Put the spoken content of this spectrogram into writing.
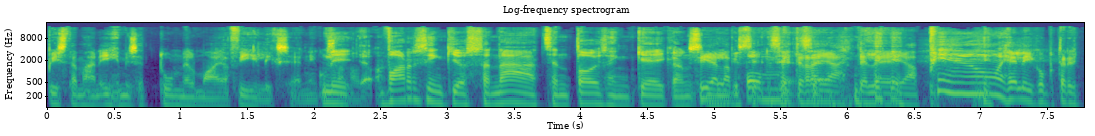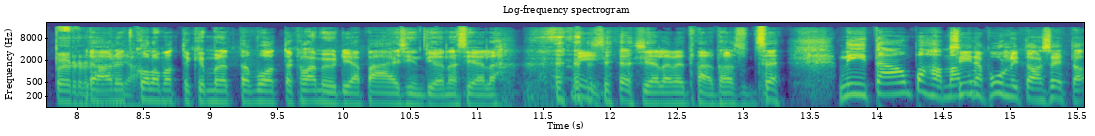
pistämään ihmiset tunnelmaan ja fiilikseen, niin kuin niin, sanotaan. Varsinkin, jos sä näet sen toisen keikan. Siellä niin pommit se, se, räjähtelee se, ja piu, helikopterit pörrää. Ja, ja nyt 30 vuotta klamydia pääesiintiönä siellä, niin. siellä vetää taas. Se, niin, tää on paha. Mä Siinä punnitaan se, että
